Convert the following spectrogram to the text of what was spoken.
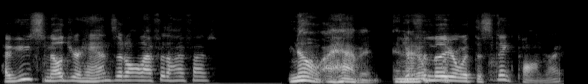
Have you smelled your hands at all after the high fives? No, I haven't. And you're I familiar with the stink palm, right?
